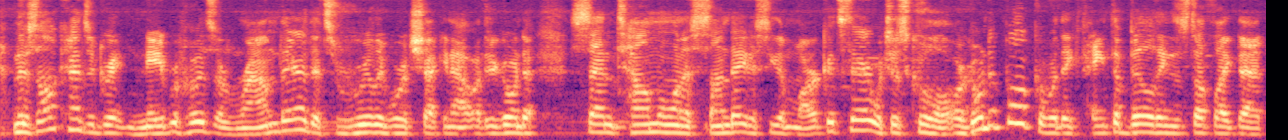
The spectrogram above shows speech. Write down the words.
And there's all kinds of great neighborhoods around there that's really worth checking out. Whether you're going to San Telmo on a Sunday to see the markets there, which is cool, or going to Boca where they paint the buildings and stuff like that.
